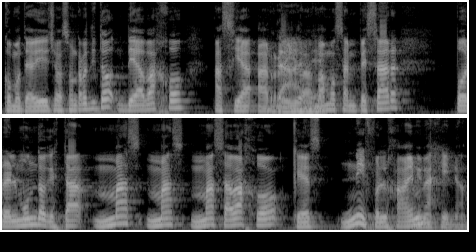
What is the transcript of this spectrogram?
como te había dicho hace un ratito, de abajo hacia arriba. Dale. Vamos a empezar por el mundo que está más, más, más abajo, que es Niflheim. Me imagino.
